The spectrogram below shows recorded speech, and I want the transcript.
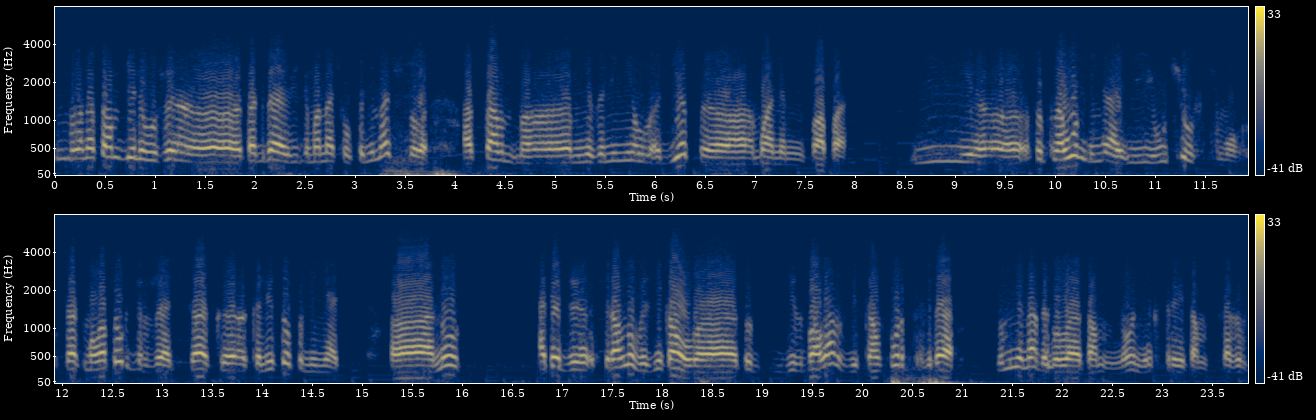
на самом деле уже э, тогда, видимо, начал понимать, что отца э, мне заменил дед, э, мамин папа. И, э, собственно, он меня и учил всему. Как молоток держать, как э, колесо поменять. Э, ну, опять же, все равно возникал э, тут дисбаланс, дискомфорт, когда ну, мне надо было там, ну, некоторые там, скажем,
